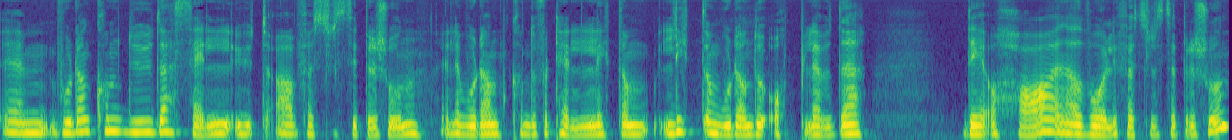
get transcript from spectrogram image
Hvordan kom du deg selv ut av fødselsdepresjonen? Eller hvordan kan du fortelle litt om, litt om hvordan du opplevde det å ha en alvorlig fødselsdepresjon?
